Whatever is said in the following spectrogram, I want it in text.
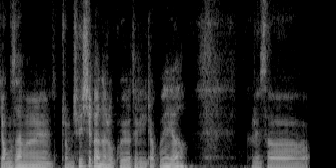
영상을 좀 실시간으로 보여드리려고 해요. 그래서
